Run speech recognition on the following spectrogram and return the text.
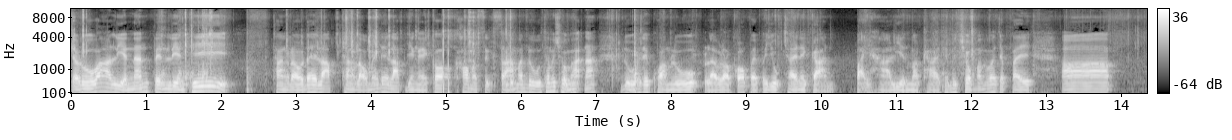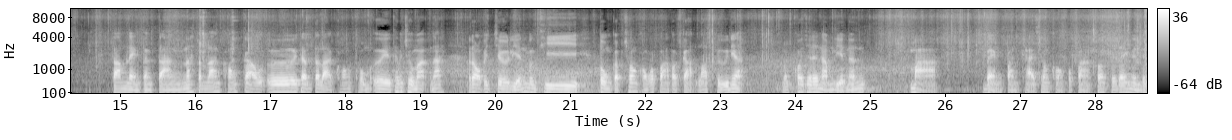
จะรู้ว่าเหรียญนั้นเป็นเหรียญที่ทางเราได้รับทางเราไม่ได้รับยังไงก็เข้ามาศึกษามาดูท่านผู้ชมฮะนะดูให้ได้ความรู้แล้วเราก็ไปประยุกต์ใช้ในการไปหาเหรียญมาขายท่านผู้ชมไม่ว่าจะไปอ่า ตามแหล่งต่างๆนะตามร้านของเก่าเอ่ยตามตลาดของถมเอ่ยท่านผู้ชมะนะเราไปเจอเหรียญบางทีตรงกับช่องของป้าปาประกาศรับซื้อเนี่ยเราก็จะได้นำเหรียญนั้นมาแบ่งปันขายช่องของป้าปาก็จะได้เงินได้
